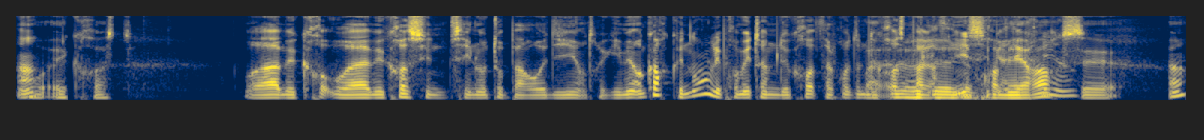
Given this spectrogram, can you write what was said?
hein Ouais, et Crossed. Ouais, mais, Cro- ouais, mais Cross, c'est une, c'est une auto-parodie, entre guillemets. Encore que non, les premiers tomes de Cross, enfin, le premier tome de Cross le, par le- le premier écrit, arc, hein. c'est. Bah,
